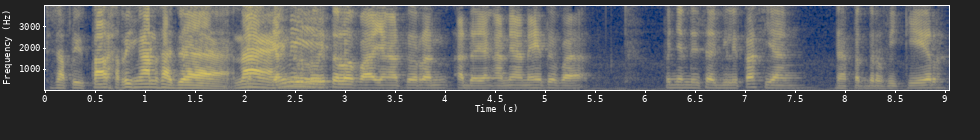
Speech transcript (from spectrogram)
disabilitas ringan saja. Nah yang ini dulu itu loh Pak yang aturan ada yang aneh-aneh itu Pak. Penyandang disabilitas yang dapat berpikir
